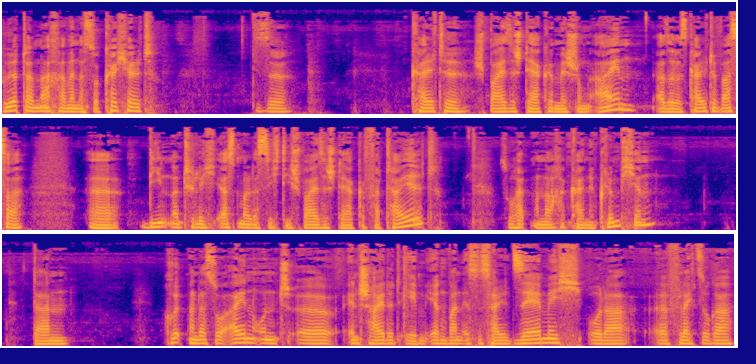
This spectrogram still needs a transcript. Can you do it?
rührt dann nachher, wenn das so köchelt, diese kalte Speisestärke-Mischung ein. Also das kalte Wasser äh, dient natürlich erstmal, dass sich die Speisestärke verteilt. So hat man nachher keine Klümpchen. Dann rührt man das so ein und äh, entscheidet eben. Irgendwann ist es halt sämig oder äh, vielleicht sogar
